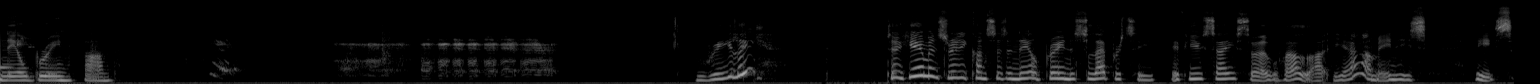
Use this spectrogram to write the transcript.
Neil Breen fan. Really? Do humans really consider Neil Breen a celebrity? If you say so, well, uh, yeah. I mean, he's he's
